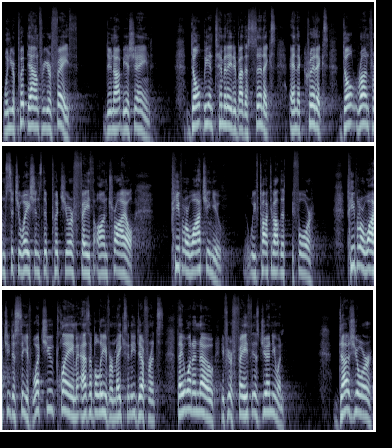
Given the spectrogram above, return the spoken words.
When you're put down for your faith, do not be ashamed. Don't be intimidated by the cynics and the critics. Don't run from situations that put your faith on trial. People are watching you. We've talked about this before. People are watching to see if what you claim as a believer makes any difference. They want to know if your faith is genuine. Does your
